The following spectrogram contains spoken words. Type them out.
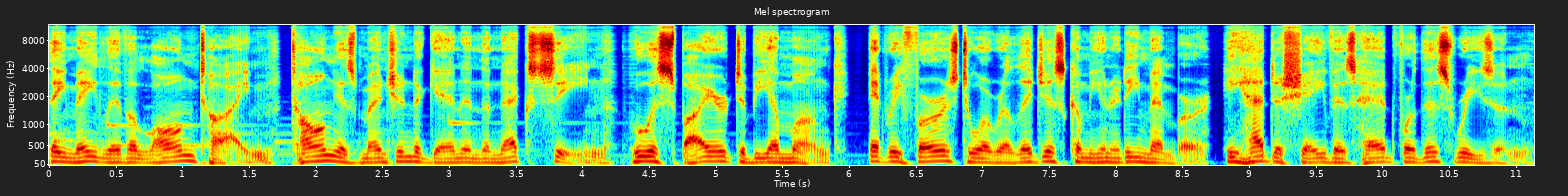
they may live a long time. Tong is mentioned again in the next scene, who aspired to be a monk. It refers to a religious community member. He had to shave his head for this reason.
